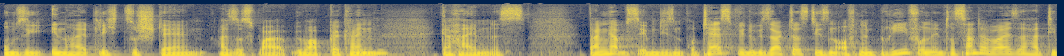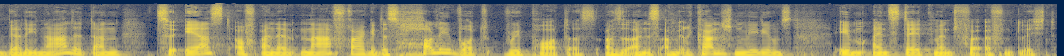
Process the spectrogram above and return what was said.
um sie inhaltlich zu stellen. Also es war überhaupt gar kein mhm. Geheimnis. Dann gab es eben diesen Protest, wie du gesagt hast, diesen offenen Brief. Und interessanterweise hat die Berlinale dann zuerst auf eine Nachfrage des Hollywood Reporters, also eines amerikanischen Mediums, eben ein Statement veröffentlicht,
